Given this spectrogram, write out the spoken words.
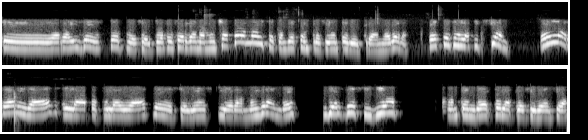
eh, a raíz de esto, pues el profesor gana mucha fama y se convierte en presidente de Ucrania. Bueno, esto es en la ficción. En la realidad, la popularidad de Zelensky era muy grande y él decidió contender por la presidencia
